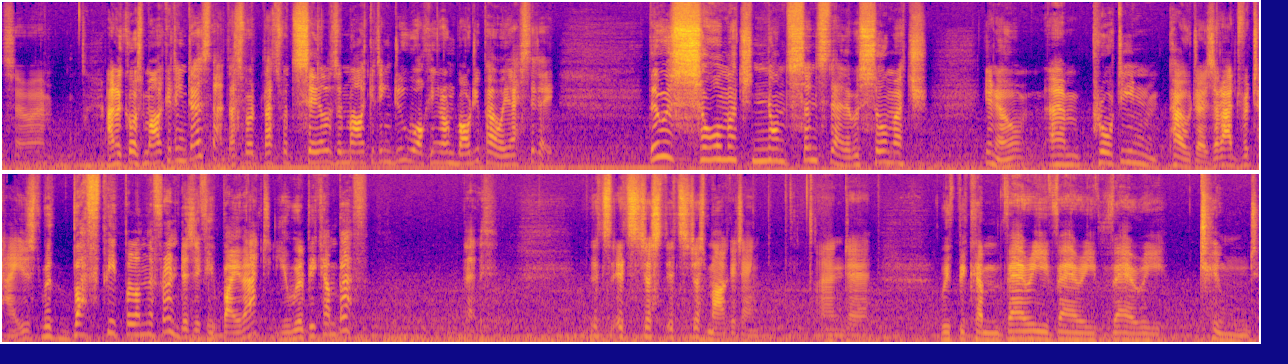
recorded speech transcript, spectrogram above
So, um, and of course, marketing does that. That's what that's what sales and marketing do. Walking around Body Power yesterday, there was so much nonsense there. There was so much, you know, um, protein powders are advertised with buff people on the front, as if you buy that, you will become buff. It's it's just it's just marketing, and uh, we've become very very very tuned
